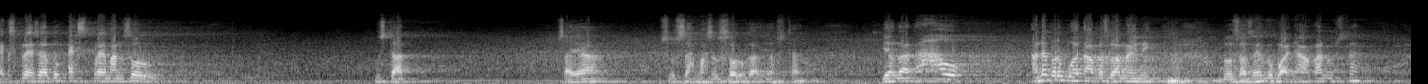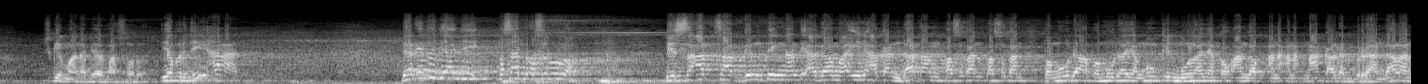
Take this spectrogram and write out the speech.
Expresso itu ekspreman Solo. Ustadz, saya susah masuk surga ya Ustadz. Ya nggak tahu. Anda berbuat apa selama ini? Dosa saya kebanyakan Ustadz Terus gimana biar masuk? Ya berjihad. Dan itu janji pesan Rasulullah. Di saat-saat genting nanti agama ini akan datang pasukan-pasukan pemuda-pemuda yang mungkin mulanya kau anggap anak-anak nakal dan berandalan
